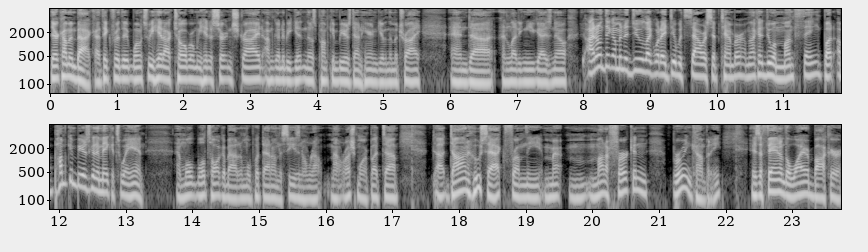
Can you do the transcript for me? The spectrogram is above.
they're coming back. I think for the once we hit October and we hit a certain stride, I'm going to be getting those pumpkin beers down here and giving them a try, and uh, and letting you guys know. I don't think I'm going to do like what I did with Sour September. I'm not going to do a month thing, but a pumpkin beer is going to make its way in, and we'll we'll talk about it and we'll put that on the seasonal Mount Rushmore. But uh, uh, Don Husak from the ManaFirkin Brewing Company is a fan of the Weyerbacher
